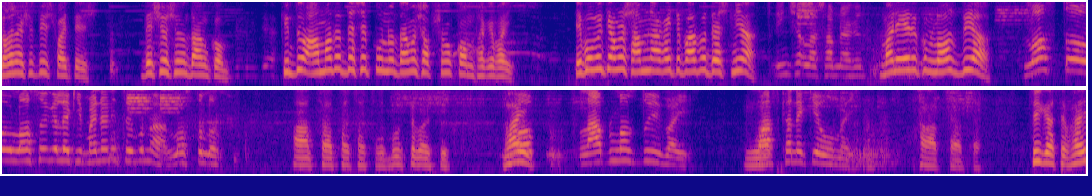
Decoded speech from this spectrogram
ধরেন একশো তিরিশ পঁয়ত্রিশ। দেশি রসুনের দাম কম। কিন্তু আমাদের দেশের পণ্য দামে সবসময় কম থাকে ভাই। এভাবে কি আমরা সামনে আগাইতে পারব দেশ নিয়ে? ইনশাল্লাহ সামনে আগে মানে এরকম লস দিয়া? লস তো লস হয়ে গেলে কি মাইনা নিতে হইব না? লস তো লস আচ্ছা আচ্ছা আচ্ছা আচ্ছা বুঝতে পারছি। ভাই লাভ লস দুই ভাই। মাঝখানে কেউ নাই। আচ্ছা আচ্ছা। ঠিক আছে ভাই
